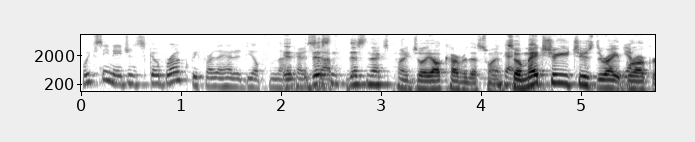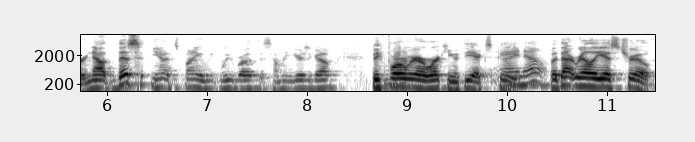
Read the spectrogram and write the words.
we've seen agents go broke before they had a deal from that And kind of this stuff. this next point, Julie, I'll cover this one. Okay. So make sure you choose the right Yep. broker. Now, this, you know, it's funny. We, we wrote this how many years ago? Before we were working with EXP. I know. but that really is true.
